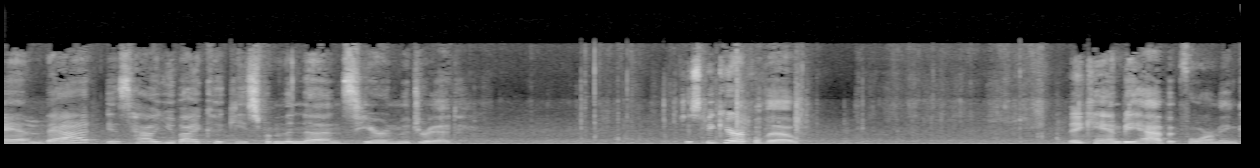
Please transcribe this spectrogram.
And that is how you buy cookies from the nuns here in Madrid. Just be careful though. They can be habit forming.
